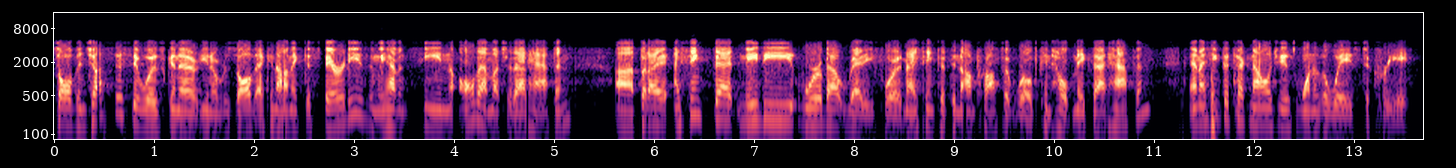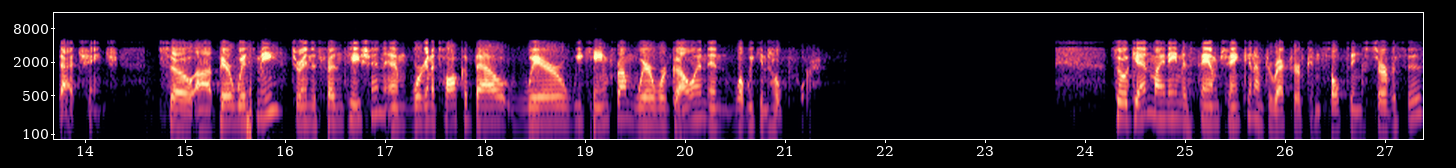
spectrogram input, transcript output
solve injustice. It was going to you know, resolve economic disparities, and we haven't seen all that much of that happen. Uh, but I, I think that maybe we're about ready for it, and I think that the nonprofit world can help make that happen. And I think the technology is one of the ways to create that change. So uh, bear with me during this presentation, and we're going to talk about where we came from, where we're going, and what we can hope for. So again, my name is Sam Chenkin. I'm Director of Consulting Services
